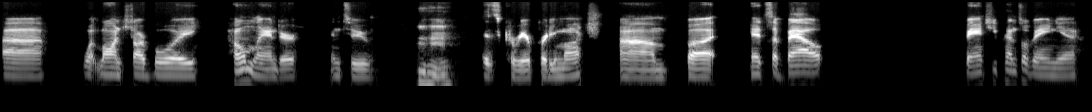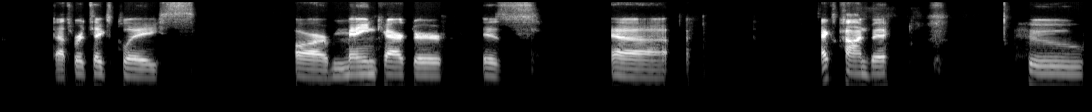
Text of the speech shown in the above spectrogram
uh what launched our boy Homelander into hmm his career pretty much. Um, but it's about Banshee, Pennsylvania. That's where it takes place. Our main character is uh ex-convict who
